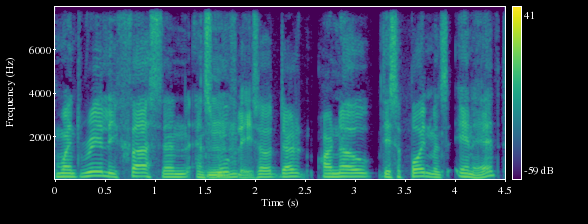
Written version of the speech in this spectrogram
went really fast and, and mm-hmm. smoothly. Mm-hmm. So there are no disappointments in it.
